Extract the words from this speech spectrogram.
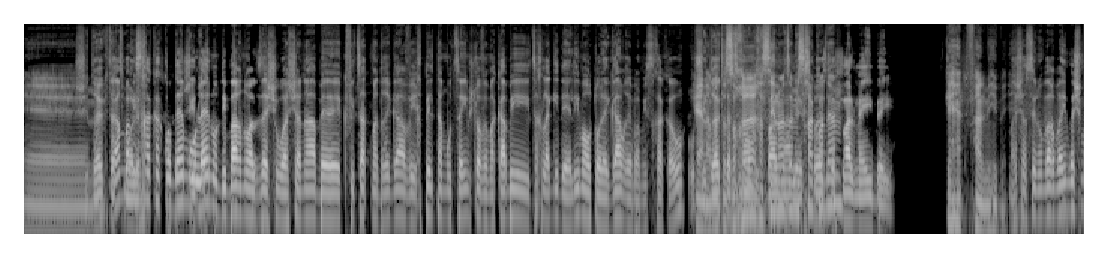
אה, שדרג את גם עצמו. במשחק הקודם שיט. מולנו דיברנו על זה שהוא השנה בקפיצת מדרגה והכפיל את המוצאים שלו, ומכבי, צריך להגיד, העלימה אותו לגמרי במשחק ההוא. הוא כן, אבל את אתה זוכר איך עשינו את זה מאלי משחק אקספרס קודם? לפעל מאי-ביי. כן, פעל מאיבי. מה שעשינו ב-48,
